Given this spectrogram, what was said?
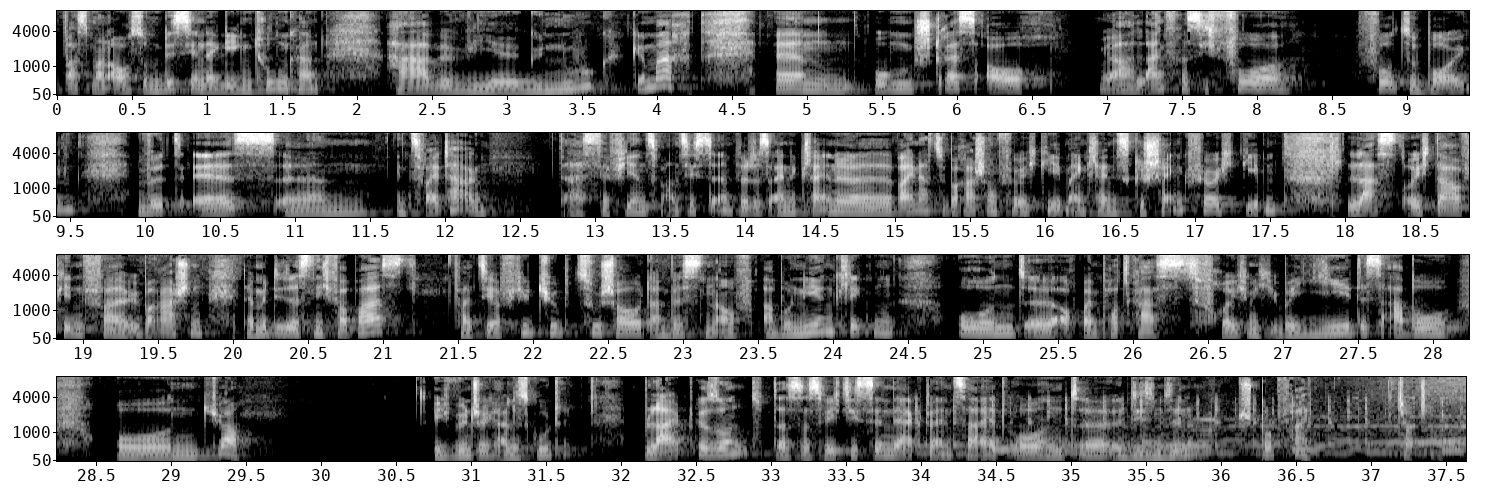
was man auch so ein bisschen dagegen tun kann, haben wir genug gemacht, ähm, um Stress auch ja, langfristig vor vorzubeugen, wird es ähm, in zwei Tagen da ist der 24. wird es eine kleine Weihnachtsüberraschung für euch geben, ein kleines Geschenk für euch geben. Lasst euch da auf jeden Fall überraschen, damit ihr das nicht verpasst. Falls ihr auf YouTube zuschaut, am besten auf Abonnieren klicken und äh, auch beim Podcast freue ich mich über jedes Abo und ja, Ich wünsche euch alles Gute. Bleibt gesund. Das ist das Wichtigste in der aktuellen Zeit. Und äh, in diesem Sinne, sportfrei. Ciao, ciao.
